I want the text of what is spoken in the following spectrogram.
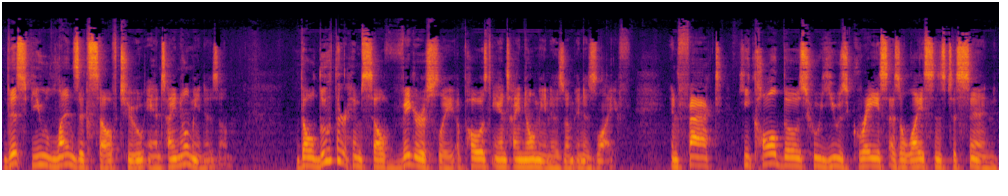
this view lends itself to antinomianism. Though Luther himself vigorously opposed antinomianism in his life, in fact, he called those who use grace as a license to sin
